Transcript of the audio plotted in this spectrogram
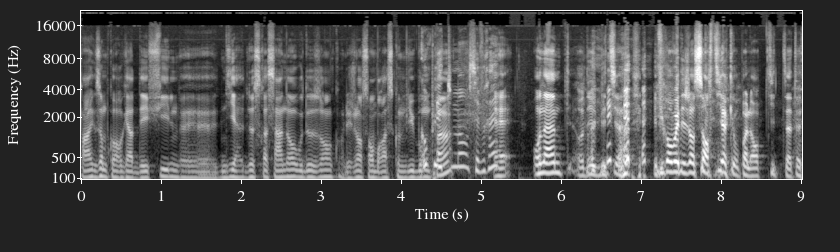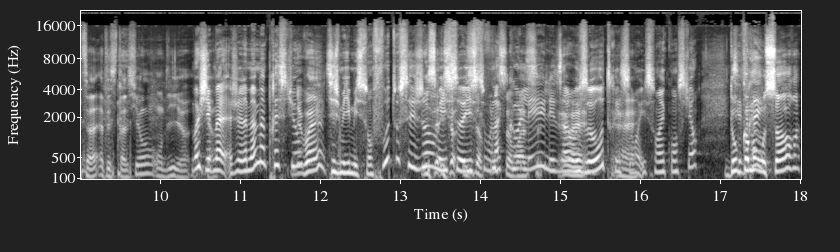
par exemple, quand on regarde des films, euh, ne serait-ce un an ou deux ans, quand les gens s'embrassent comme du bon pain. Complètement, c'est vrai. Eh, on a un on dit, mais tiens, et puis quand on voit des gens sortir qui n'ont pas leur petite attesta- attestation, on dit. euh, Moi, j'ai la même impression. Ouais. Si je me dis, mais ils sont fous tous ces gens, Ils mais ils ils, sont- se- ils là collés les uns Ouais. aux autres, ils, sont, ils sont inconscients. Donc comment vrai. on sort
